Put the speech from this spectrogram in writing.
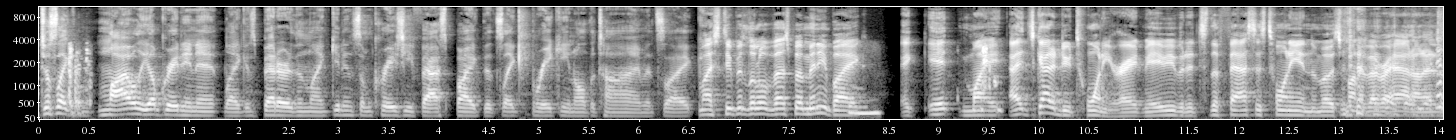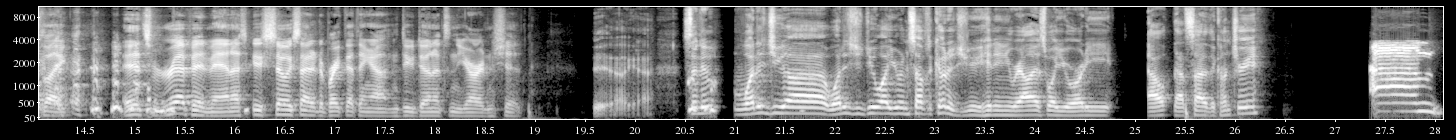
just like mildly upgrading it like is better than like getting some crazy fast bike that's like braking all the time. It's like My stupid little Vespa mini bike, it, it might, it's got to do 20, right? Maybe, but it's the fastest 20 and the most fun I've ever had on it. It's like, it's ripping, man. i'm so excited to break that thing out and do donuts in the yard and shit. yeah, yeah. So did, what did you uh what did you do while you were in South Dakota? Did you hit any rallies while you were already out that side of the country? Um,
